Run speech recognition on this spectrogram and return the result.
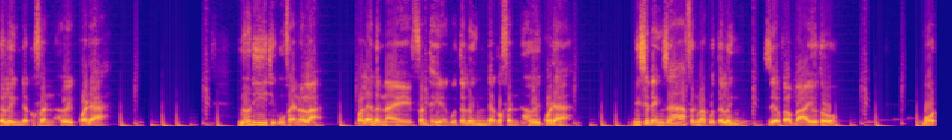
Tờ Linh đã có phần hơi quá đà. Nói đi thì cũng phải nói lại. Có lẽ lần này phần thể hiện của Tờ Linh đã có phần hơi quá đà. Mình sẽ đánh giá phần rap của Tờ Linh dựa vào ba yếu tố. Một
